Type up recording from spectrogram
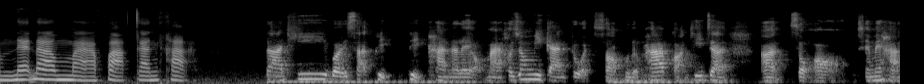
ำแนะนำมาฝากกันค่ะ เวลาที่บริษัทผลิตผลิตภัณฑ์อะไรออกมา เขาจะต้องมีการตรวจสอบคุณภาพก่อนที่จะอ่าส่งออกใช่ไหมคะ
